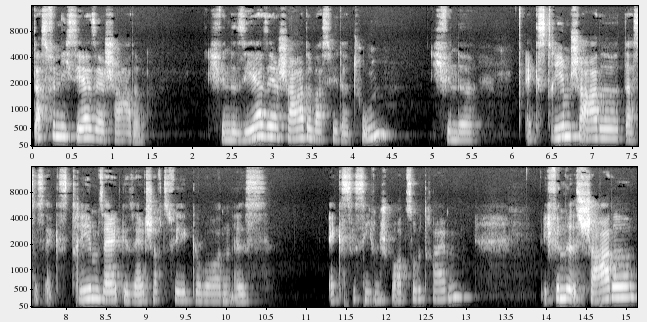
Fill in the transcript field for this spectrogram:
das finde ich sehr, sehr schade. Ich finde sehr, sehr schade, was wir da tun. Ich finde extrem schade, dass es extrem gesellschaftsfähig geworden ist, exzessiven Sport zu betreiben. Ich finde es schade,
